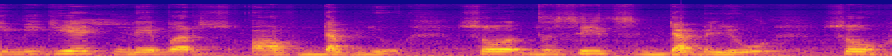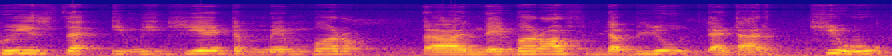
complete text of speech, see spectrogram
immediate neighbors of w? So this is w. So who is the immediate member uh, neighbor of w that are q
